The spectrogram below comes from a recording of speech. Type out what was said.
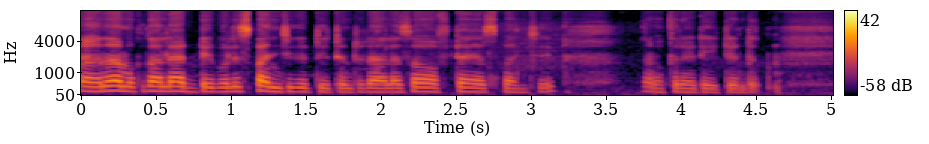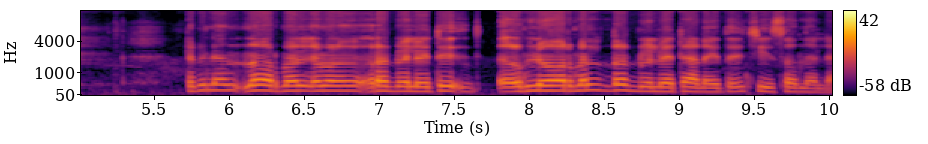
അങ്ങനെ നമുക്ക് നല്ല അടിപൊളി സ്പഞ്ച് കിട്ടിയിട്ടുണ്ട്. നല്ല സോഫ്റ്റ് ആയ സ്പഞ്ച് നമുക്ക് റെഡി ആയിട്ടുണ്ട്. പിന്നെ നോർമൽ നമ്മൾ red velvet normal red velvet ആണ്. ഇത് ചീസ് ഒന്നല്ല.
